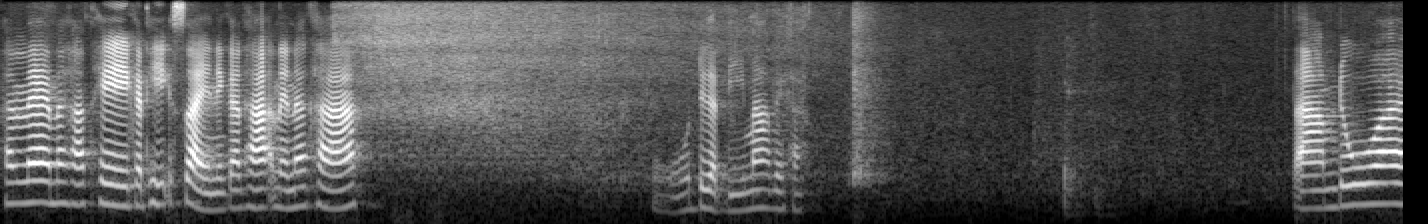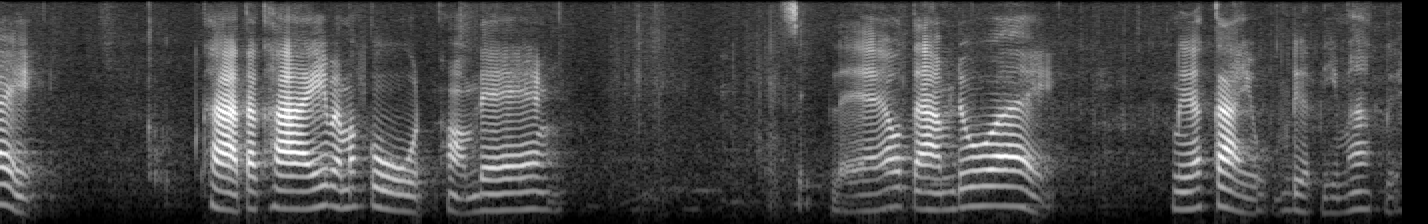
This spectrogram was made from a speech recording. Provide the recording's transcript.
ขั้นแรกนะคะ เทกะทิใส่ในกระทะเลยนะคะโอ้เดือดดีมากเลยค่ะ ตามด้วยข่าตะไคร้ใบมะกรูด หอมแดง เสร็จแล้วตามด้วย เนื้อไก่เดือดดีมากเลย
